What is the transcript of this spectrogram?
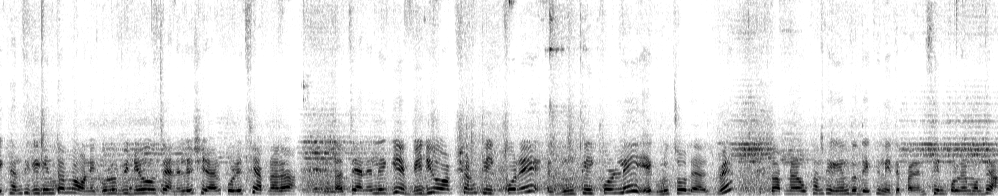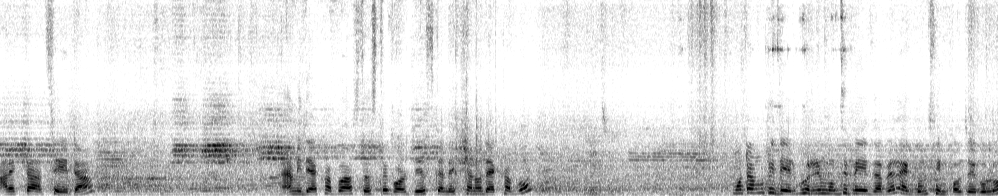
এখান থেকে কিন্তু আমি অনেকগুলো ভিডিও চ্যানেলে শেয়ার করেছি। আপনারা চ্যানেলে গিয়ে ভিডিও অপশন ক্লিক করে ক্লিক করলেই এগুলো চলে আসবে। তো আপনারা ওখান থেকে কিন্তু দেখে নিতে পারেন। সিম্পলের মধ্যে আরেকটা আছে এটা। আমি দেখাবো, আস্তে আস্তে গর্জিয়াস কালেকশনও দেখাবো। মোটামুটি দেড় ভরির মধ্যে পেয়ে যাবেন একদম সিম্পল যেগুলো।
